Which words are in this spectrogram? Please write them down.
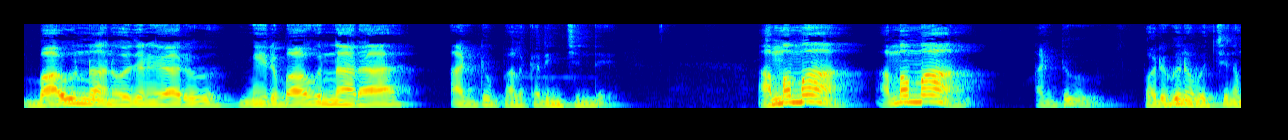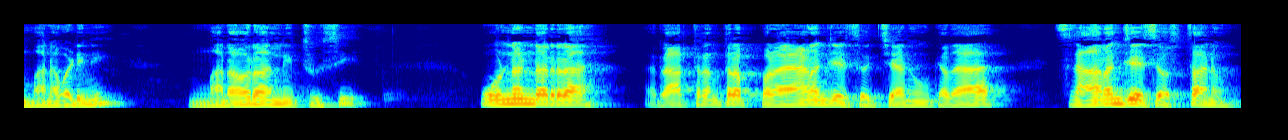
బాగున్నాను వదిన గారు మీరు బాగున్నారా? అంటూ పలకరించింది. అమ్మమ్మ అమ్మమ్మ అంటూ పరుగున వచ్చిన మనవడిని మనవరాల్ని చూసి ఉండండర్రా రాత్రంతా ప్రయాణం చేసి వచ్చాను కదా స్నానం చేసి వస్తాను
